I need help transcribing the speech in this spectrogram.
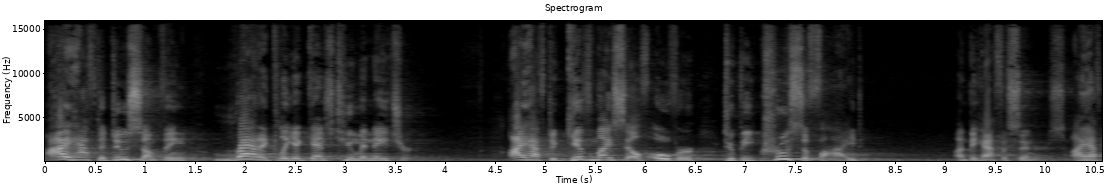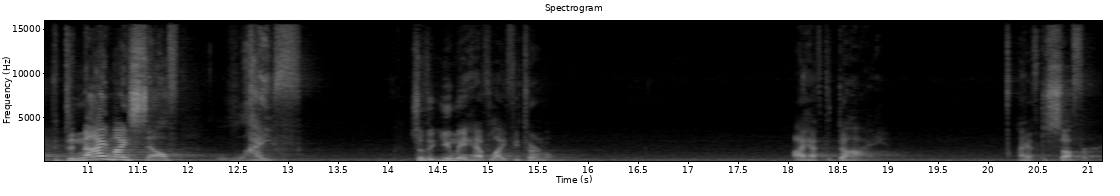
I have to do something radically against human nature. I have to give myself over to be crucified on behalf of sinners. I have to deny myself life so that you may have life eternal. I have to die. I have to suffer.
